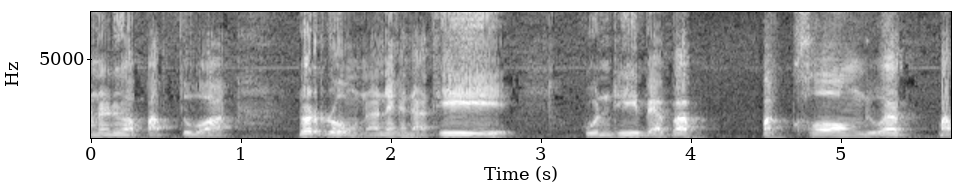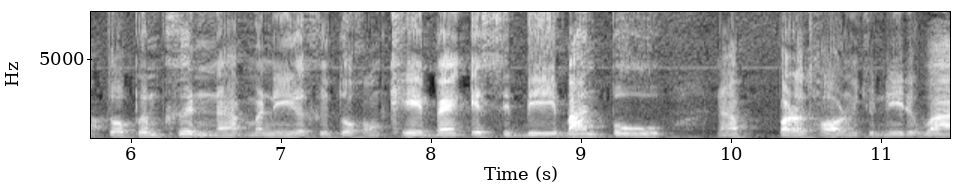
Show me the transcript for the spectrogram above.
นะเรียกว่าปรับตัวลดลงนะในขณะที่หุ้นที่แบบว่าประคองหรือว่าปรับตัวเพิ่มขึ้นนะครับวันนี้ก็คือตัวของ K-Bank SCB บ้านปูนะครับปตทในจุดนี้เรียกว่า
